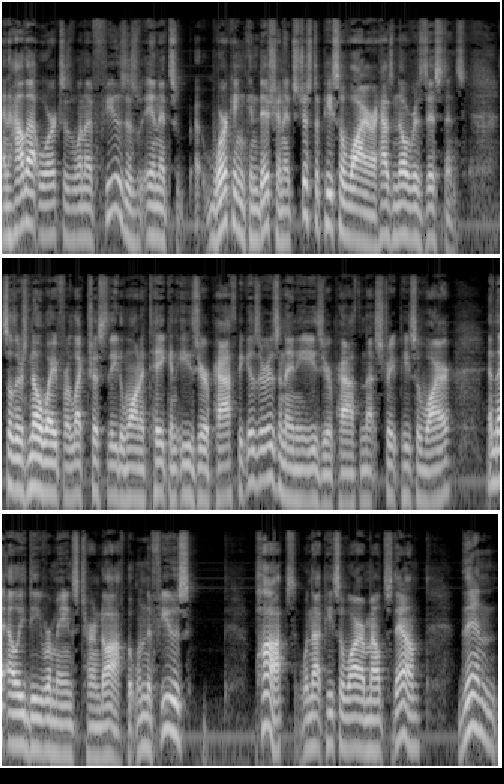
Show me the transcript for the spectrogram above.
And how that works is when a fuse is in its working condition, it's just a piece of wire. It has no resistance. So there's no way for electricity to want to take an easier path because there isn't any easier path than that straight piece of wire. And the LED remains turned off. But when the fuse pops, when that piece of wire melts down, then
